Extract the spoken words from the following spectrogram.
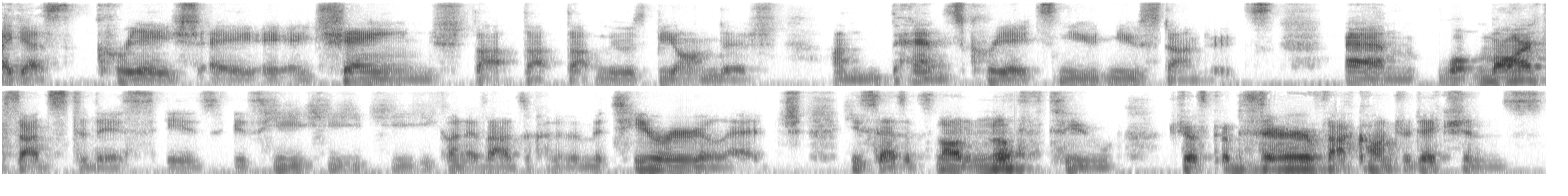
I guess, create a, a, change that, that that moves beyond it and hence creates new new standards. Um, what Marx adds to this is is he he he kind of adds a kind of a material edge. He says it's not enough to just observe that contradictions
